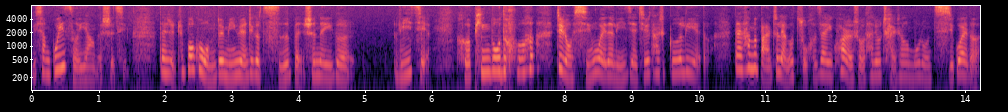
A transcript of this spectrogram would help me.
像规则一样的事情，但是就包括我们对“名媛”这个词本身的一个理解和拼多多 这种行为的理解，其实它是割裂的。但是他们把这两个组合在一块儿的时候，它就产生了某种奇怪的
